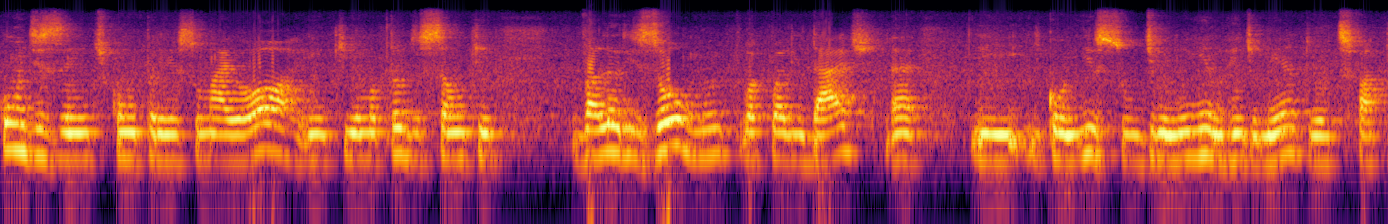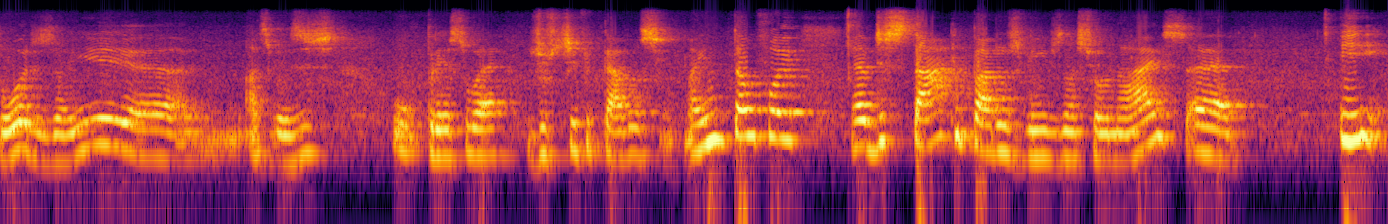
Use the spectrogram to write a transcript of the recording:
condizente com o preço maior, em que uma produção que valorizou muito a qualidade, né, e, e, com isso diminuindo o rendimento e outros fatores, aí é, às vezes o preço é justificável sim. Então foi é, destaque para os vinhos nacionais é, e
